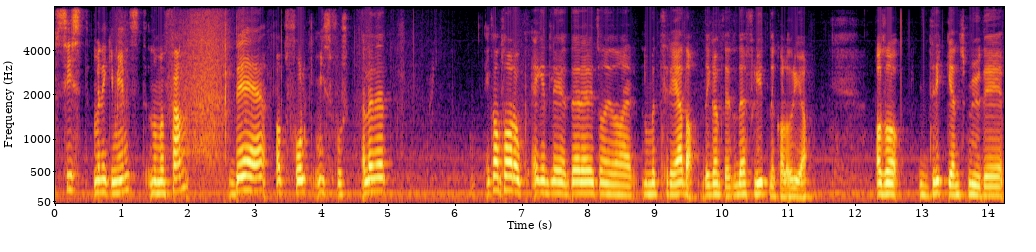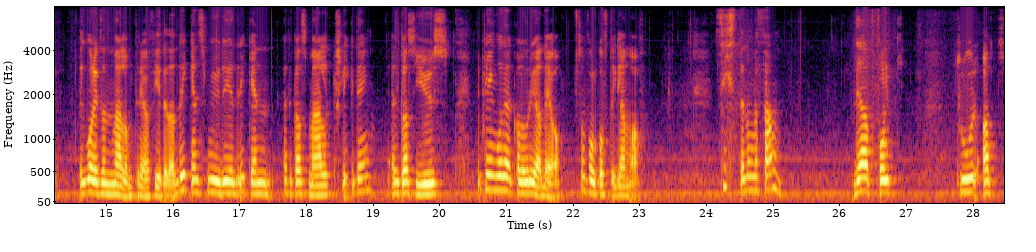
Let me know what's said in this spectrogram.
Sist, men ikke minst, nummer fem, det er at folk misforstår Eller det jeg kan ta det opp egentlig Det er litt sånn i den her nummer tre, da. Det glemte jeg. Det er flytende kalorier. Altså drikke en smoothie Det går litt sånn mellom tre og fire. da. Drikke en smoothie, drikke en, et glass melk, slike ting. Et glass juice. Det blir en god del kalorier, det òg. Som folk ofte glemmer av. Siste, nummer fem, det er at folk tror at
